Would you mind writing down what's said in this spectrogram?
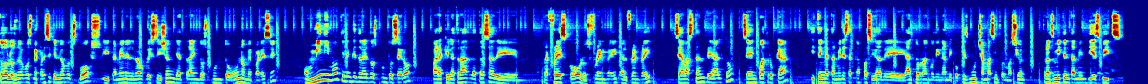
todos los nuevos, me parece que el nuevo Xbox y también el nuevo PlayStation ya traen 2.1, me parece o mínimo tienen que traer 2.0 para que la, la, tasa de refresco o los frame rate, el frame rate sea bastante alto, sea en 4K y tenga también esta capacidad de alto rango dinámico, que es mucha más información. Transmiten también 10 bits,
